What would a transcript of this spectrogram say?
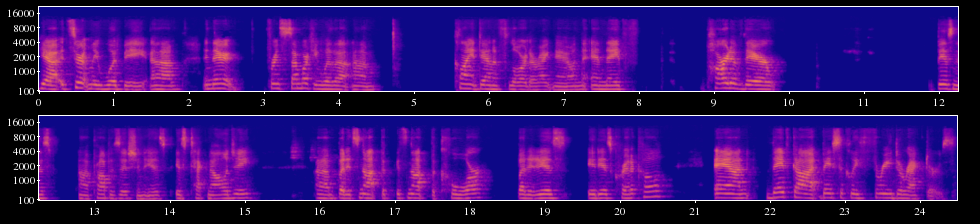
yeah, it certainly would be. Um, and there, for instance, I'm working with a um, client down in Florida right now, and and they've part of their business uh, proposition is is technology, um, but it's not the it's not the core, but it is it is critical, and they've got basically three directors,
